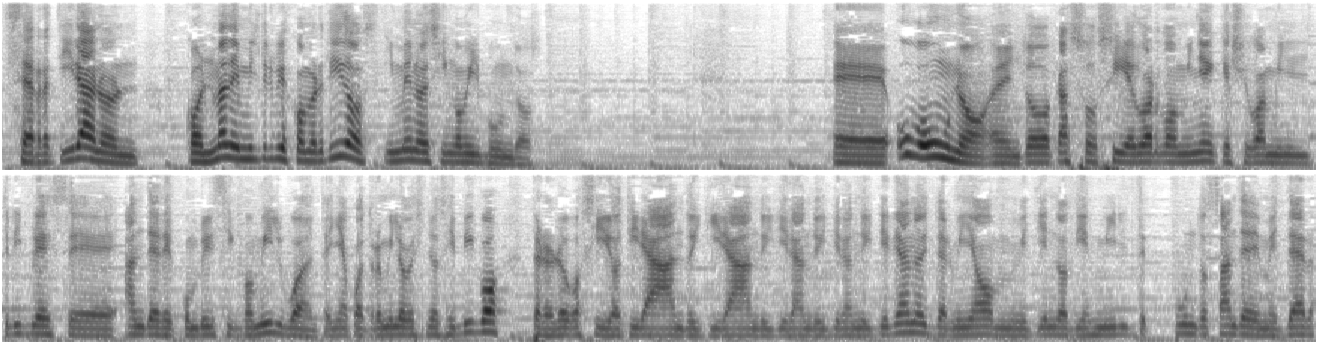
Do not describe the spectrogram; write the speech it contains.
se retiraron con más de mil triples convertidos y menos de 5000 puntos. Eh, hubo uno, en todo caso, sí, Eduardo Miné, que llegó a mil triples eh, antes de cumplir 5000. Bueno, tenía 4900 y pico, pero luego siguió tirando y tirando y tirando y tirando y tirando y terminó metiendo 10.000 puntos antes de meter.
